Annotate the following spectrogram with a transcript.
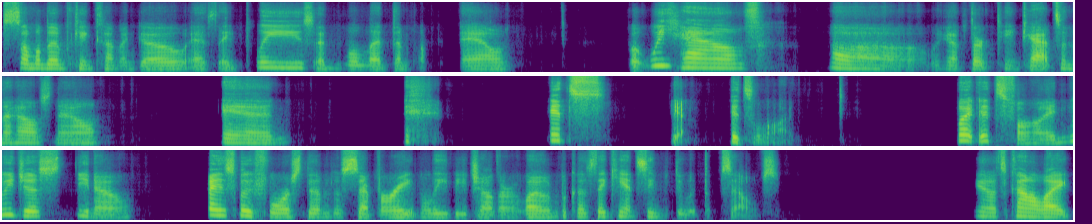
Some of them can come and go as they please, and we'll let them up and down. But we have, uh, we have 13 cats in the house now. And it's, yeah, it's a lot. But it's fine. We just, you know, basically force them to separate and leave each other alone because they can't seem to do it themselves. You know, it's kind of like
